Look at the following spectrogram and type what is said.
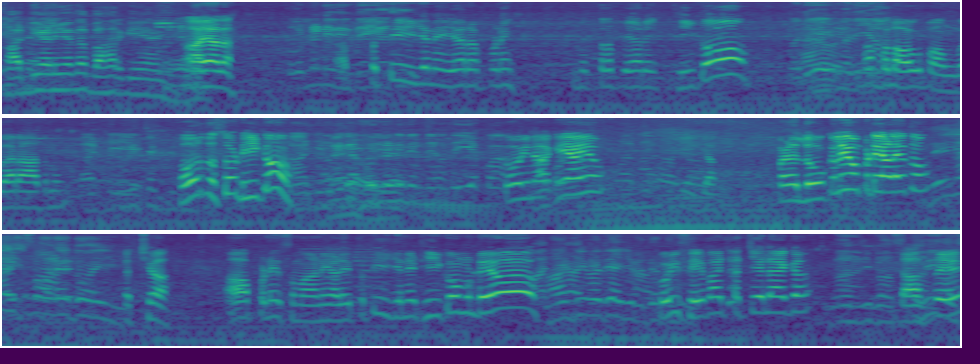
ਸਾਡੀਆਂ ਵਾਲੀਆਂ ਤਾਂ ਬਾਹਰ ਗਈਆਂ ਆ ਜਾ ਲੈ ਭਤੀਜ ਨੇ ਯਾਰ ਆਪਣੇ ਮਿੱਤਰ ਪਿਆਰੇ। ਠੀਕ ਹੋ? ਮੈਂ ਬਲੌਗ ਪਾਉਂਗਾ ਰਾਤ ਨੂੰ। ਹੋਰ ਦੱਸੋ ਠੀਕ ਹੋ? ਮੈਂ ਕਿਹਾ ਬੋਲਣ ਨਹੀਂ ਦਿੰਦੇ ਹੁੰਦੇ ਜੀ ਆਪਾਂ। ਕੋਈ ਨਾ ਕੇ ਆਏ ਹੋ ਠੀਕ ਆ। ਪਰ ਲੋਕਲੇ ਹੋ ਪਟਿਆਲੇ ਤੋਂ। ਅੱਛਾ। ਆ ਆਪਣੇ ਸਮਾਣੇ ਵਾਲੇ ਭਤੀਜ ਨੇ ਠੀਕ ਹੋ ਮੁੰਡਿਓ? ਹਾਂਜੀ ਵਧੀਆ ਜੀ ਵਧੀਆ। ਕੋਈ ਸੇਵਾ ਚਾਚੇ ਲਾਇਕ ਹਾਂਜੀ ਬਸ ਦੱਸ ਦੇ।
